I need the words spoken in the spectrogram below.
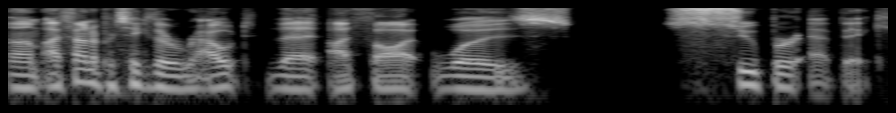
Um, I found a particular route that I thought was super epic.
